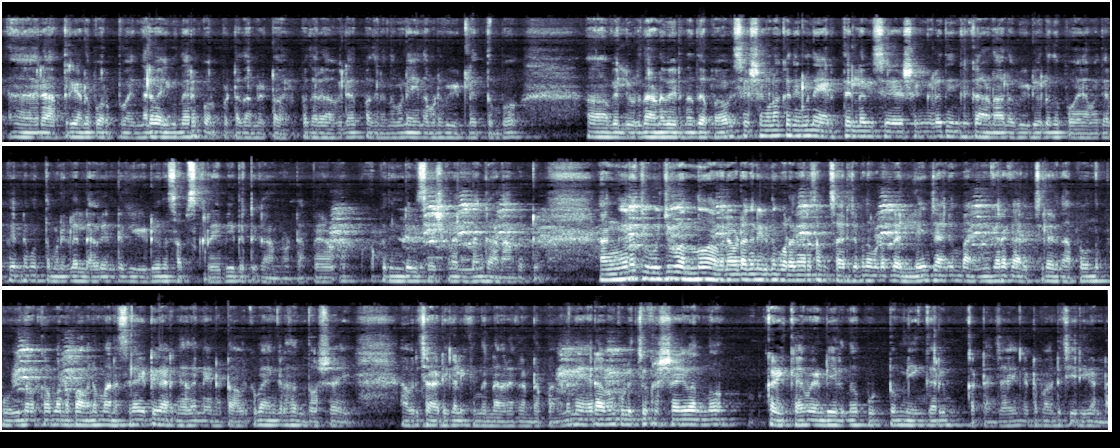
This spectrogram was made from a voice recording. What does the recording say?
രാത്രിയാണ് പുറപ്പ്. ഇന്നലെ വൈകുന്നേരം പുറപ്പെട്ടതാണ് കേട്ടോ. ഇപ്പോൾ രാവിലെ പതിനൊന്ന് മണിയായി. നമ്മുടെ വീട്ടിലെത്തുമ്പോൾ ആ, വെല്ലൂരിൽ വരുന്നത്. അപ്പോൾ ആ വിശേഷങ്ങളൊക്കെ നിങ്ങൾ നേരത്തെയുള്ള വിശേഷങ്ങൾ നിങ്ങൾക്ക് കാണാമല്ലോ വീഡിയോയിൽ ഒന്ന് പോയാൽ മതി. അപ്പോൾ എന്റെ മുത്തമണികൾ എല്ലാവരും എന്റെ വീഡിയോ ഒന്ന് സബ്സ്ക്രൈബ് ചെയ്തിട്ട് കാണണം കേട്ടോ അപ്പോൾ അപ്പോൾ ഇതിന്റെ വിശേഷങ്ങളെല്ലാം കാണാൻ പറ്റും. അങ്ങനെ ജോജു വന്നു. അവനോട് അങ്ങനെ ഇരുന്ന് കുറേ നേരം സംസാരിച്ചപ്പോൾ നമ്മുടെ ബെല്ലയും ചാനും ഭയങ്കര കരച്ചിലായിരുന്നു. അപ്പോൾ ഒന്ന് പോയി നോക്കാൻ പറഞ്ഞപ്പോൾ അവനെ മനസ്സിലായിട്ട് കരഞ്ഞത് തന്നെയാണ് കേട്ടോ. അവർക്ക് ഭയങ്കര സന്തോഷമായി അവർ ചാടി കളിക്കുന്നുണ്ട് അവനെ കണ്ടപ്പോൾ. അങ്ങനെ നേരെ അവൻ കുളിച്ച് ഫ്രഷായി വന്നു. കഴിക്കാൻ വേണ്ടിയിരുന്നു. പുട്ടും മീൻകറിയും കട്ടൻ ചായയും കിട്ടപ്പോൾ അവന്റെ ചിരി കണ്ട.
